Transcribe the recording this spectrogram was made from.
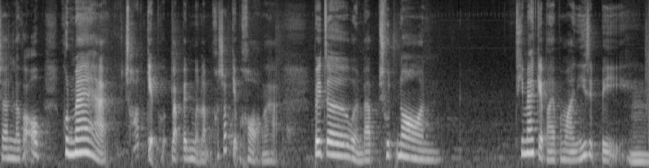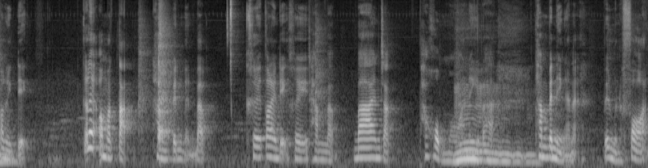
ชันแล้วก็อบคุณแม่อะชอบเก็บแบบเป็นเหมือนแบบเขาชอบเก็บของอะค่ะ ไปเจอเหมือนแบบชุดนอน ที่แม่เก็บมาประมาณ 20 ปี ตอนเด็กๆ ก็เลยเอามาตัดทำเป็นเหมือนแบบ เคยตอนเด็กๆเคยทำแบบบ้านจากผ้าห่มหมอนอะไรอย่างเงี้ยป่ะคะทำเป็นอย่างนั้นอะเป็นเหมือนฟอร์ด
